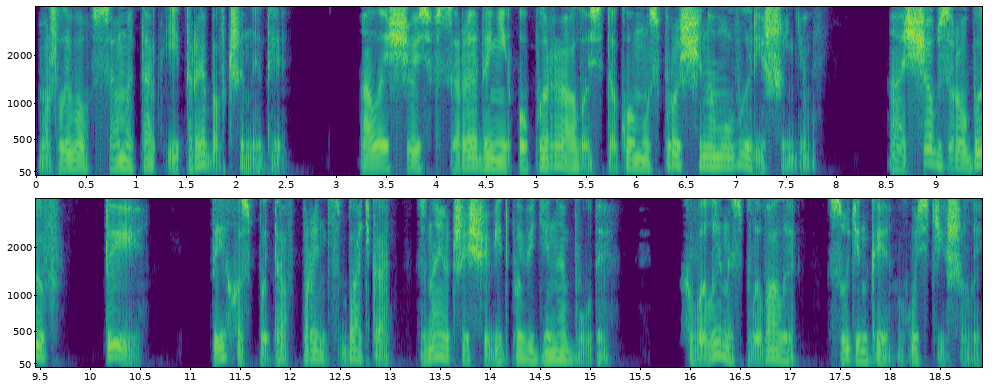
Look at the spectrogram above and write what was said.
Можливо, саме так і треба вчинити, але щось всередині опиралось такому спрощеному вирішенню. А що б зробив ти? тихо спитав принц батька, знаючи, що відповіді не буде. Хвилини спливали, сутінки густішали.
